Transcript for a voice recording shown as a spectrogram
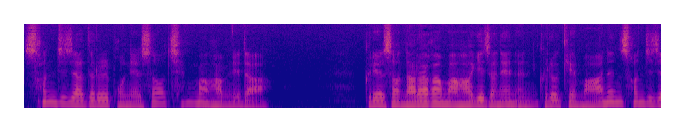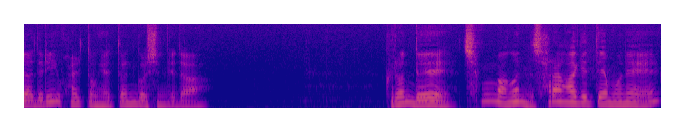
선지자들을 보내서 책망합니다. 그래서 나라가 망하기 전에는 그렇게 많은 선지자들이 활동했던 것입니다. 그런데 책망은 사랑하기 때문에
